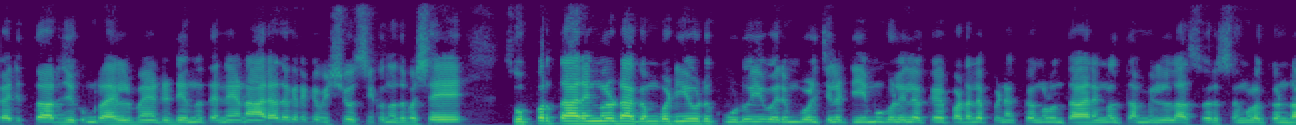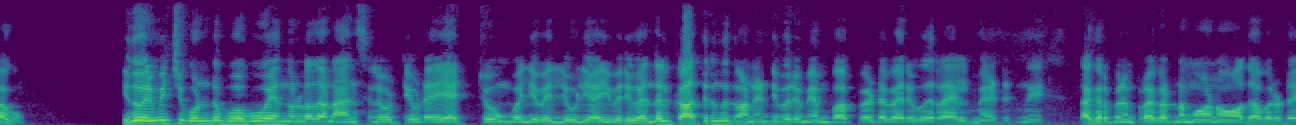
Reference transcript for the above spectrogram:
കരുത്താർജിക്കും റയൽ മാഡ്രിഡ് എന്ന് തന്നെയാണ് ആരാധകരൊക്കെ വിശ്വസിക്കുന്നത്. പക്ഷേ സൂപ്പർ താരങ്ങളുടെ അകമ്പടിയോട് കൂടി വരുമ്പോൾ ചില ടീമുകളിലൊക്കെ പടലപ്പിണക്കങ്ങളും താരങ്ങൾ തമ്മിലുള്ള അസ്വരസങ്ങളൊക്കെ ഉണ്ടാകും. ഇത് ഒരുമിച്ച് കൊണ്ടുപോകുക എന്നുള്ളതാണ് ആൻസലോട്ടിയുടെ ഏറ്റവും വലിയ വെല്ലുവിളിയായി വരിക. എന്തായാലും കാത്തിരുന്ന് കാണേണ്ടി വരും എംബാപ്പയുടെ വരവ് റയൽ മാഡ്രിഡിന് തകർപ്പനം പ്രകടനമാണോ? അത് അവരുടെ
